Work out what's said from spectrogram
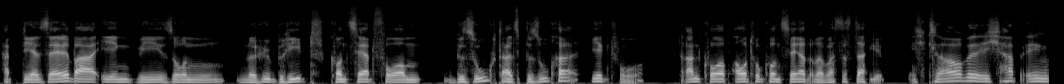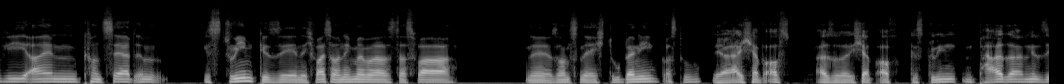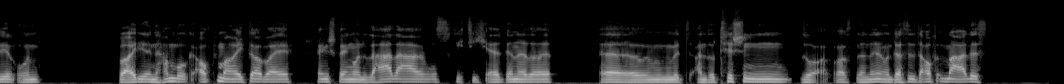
Habt ihr selber irgendwie so ein, eine Hybrid-Konzertform besucht als Besucher irgendwo? Strandkorb, Autokonzert oder was es da gibt? Ich glaube, ich habe irgendwie ein Konzert im, gestreamt gesehen. Ich weiß auch nicht mehr, was das war. Nee, sonst nicht. Du, Benny, was du? Ja, ich habe auch, also ich habe auch gestreamt ein paar Sachen gesehen und war hier in Hamburg auch mal, ich glaube, bei Schreng, Schreng und Lala, wenn ich richtig erinnere, äh, mit an so Tischen, so was, ne? Und das ist auch immer alles,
